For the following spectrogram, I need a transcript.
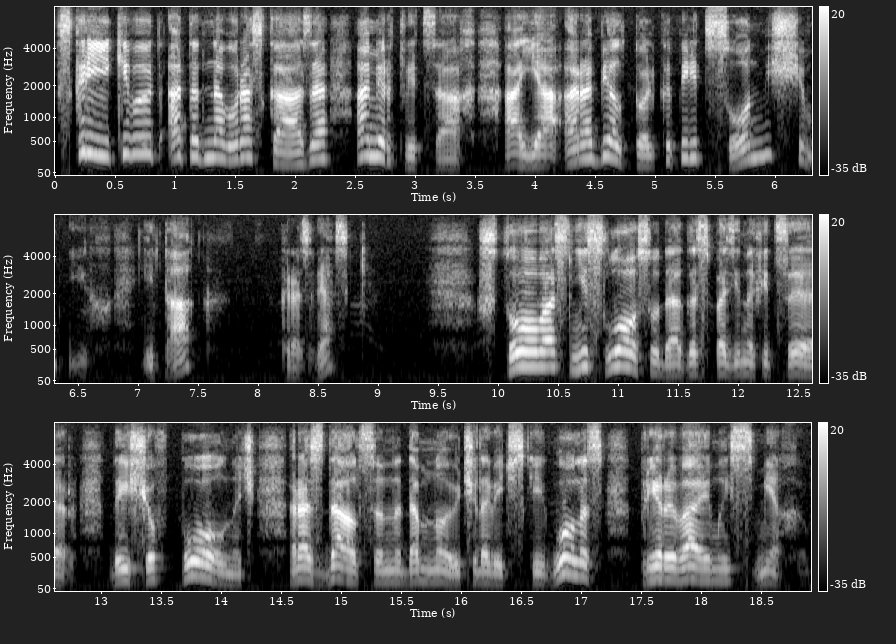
вскрикивают от одного рассказа о мертвецах, а я оробел только перед сонмищем их. Итак, к развязке. «Что вас несло сюда, господин офицер?» Да еще в полночь раздался надо мною человеческий голос, прерываемый смехом.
